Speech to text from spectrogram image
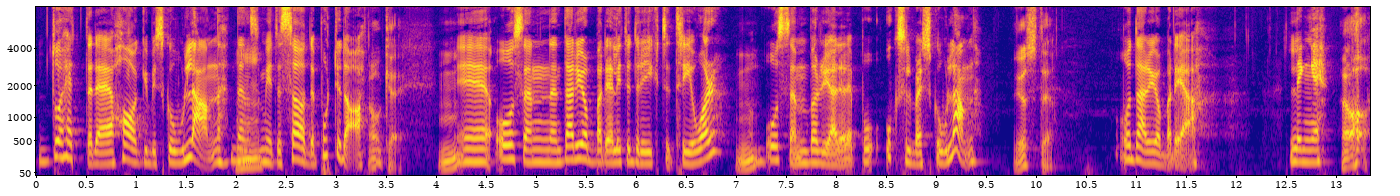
då hette det Hagebyskolan, den som heter Söderport idag. Okej. Eh, Och sen, där jobbade jag lite drygt tre år. Och sen började jag på Oxelbergsskolan. Just det. Och där jobbade jag länge. Ja.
